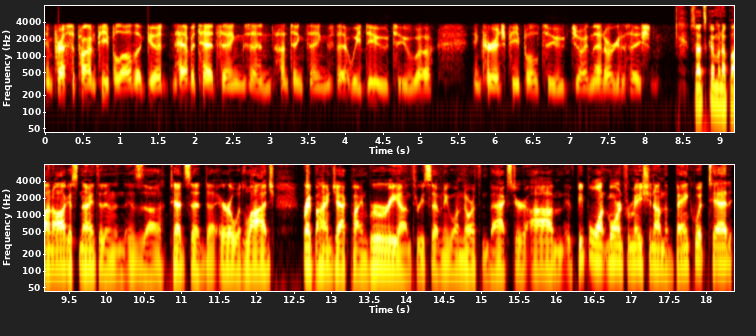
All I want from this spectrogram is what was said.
impress upon people all the good habitat things and hunting things that we do to uh, encourage people to join that organization. So that's coming up on August 9th, and as uh, Ted said, uh, Arrowwood Lodge, right behind Jack Pine Brewery on 371 North and Baxter. Um, if people want more information on the banquet, Ted,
